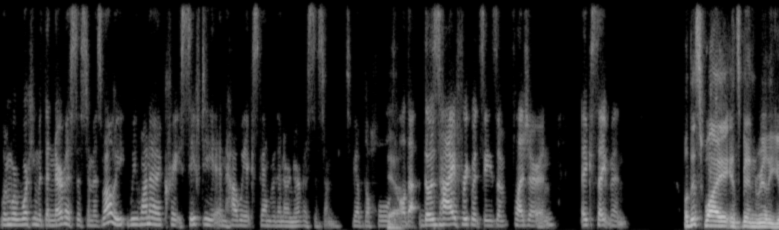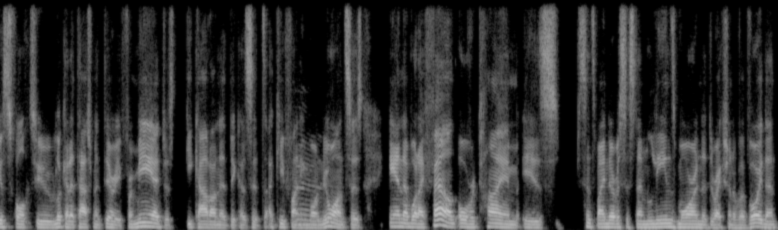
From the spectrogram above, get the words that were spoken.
when we're working with the nervous system as well we, we want to create safety in how we expand within our nervous system to be able to hold yeah. all that those high frequencies of pleasure and excitement. Well, this is why it's been really useful to look at attachment theory. For me, I just geek out on it because it's I keep finding mm. more nuances. And what I found over time is since my nervous system leans more in the direction of avoidant,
